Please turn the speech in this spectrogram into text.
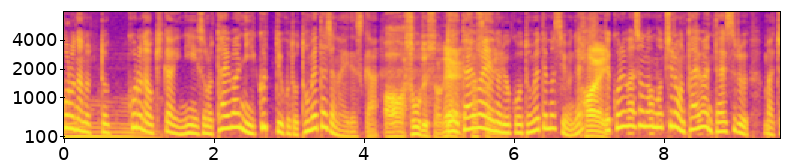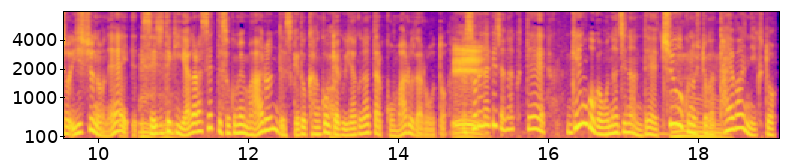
コロナのとコロナを機会にその台湾に行くっていうことを止めたじゃないですか。あそうでしたね、えー、台湾への旅行を止めてますよね。はい、でこれはそのもちろん台湾に対する、まあ、ちょ一種のね政治的嫌がらせって側面もあるんですけど、観光客いなくなったら困るだろうと、はい、それだけじゃなくて言語が同じなんで中国の人が台湾に行くと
